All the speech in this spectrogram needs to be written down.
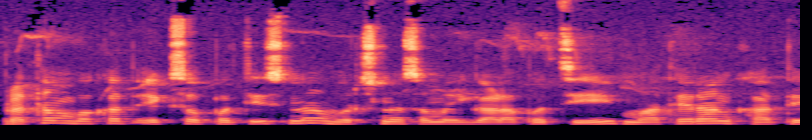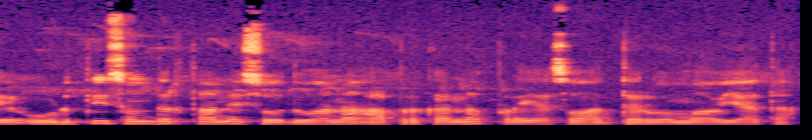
પ્રથમ વખત એકસો પચીસના વર્ષના સમયગાળા પછી માથેરાન ખાતે ઉડતી સુંદરતાને શોધવાના આ પ્રકારના પ્રયાસો હાથ ધરવામાં આવ્યા હતા.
